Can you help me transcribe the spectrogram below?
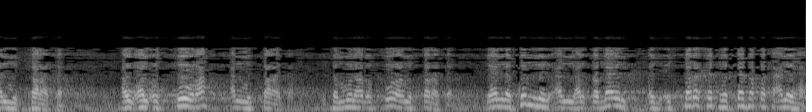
المشتركة أو الأسطورة المشتركة. يسمونها الأسطورة المشتركة. لأن كل القبائل اشتركت واتفقت عليها.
